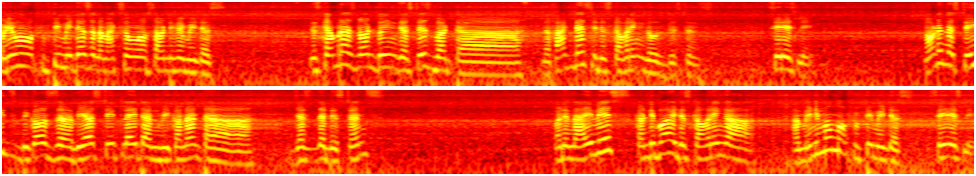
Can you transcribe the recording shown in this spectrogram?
மினிமம் ஆஃப் ஃபிஃப்டி மீட்டர்ஸ் அண்ட் மேக்ஸிமம் ஆஃப் செவன்டி ஃபைவ் மீட்டர்ஸ் this camera is not doing justice but uh, the fact is it is covering those distance seriously not in the streets because uh, we have street light and we cannot uh, judge the distance but in the highways kandipa it is covering a, a minimum of 50 meters seriously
